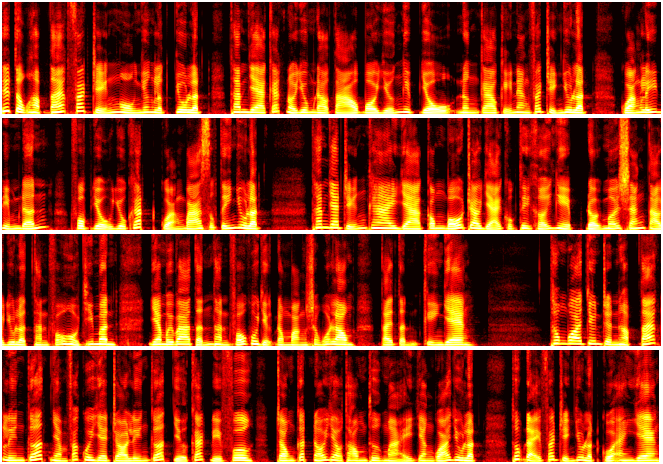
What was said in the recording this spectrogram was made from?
Tiếp tục hợp tác phát triển nguồn nhân lực du lịch, tham gia các nội dung đào tạo, bồi dưỡng nghiệp vụ, nâng cao kỹ năng phát triển du lịch, quản lý điểm đến, phục vụ du khách, quảng bá xúc tiến du lịch tham gia triển khai và công bố trao giải cuộc thi khởi nghiệp đổi mới sáng tạo du lịch thành phố Hồ Chí Minh và 13 tỉnh thành phố khu vực đồng bằng sông Cửu Long tại tỉnh Kiên Giang. Thông qua chương trình hợp tác liên kết nhằm phát huy vai trò liên kết giữa các địa phương trong kết nối giao thông thương mại, văn hóa du lịch, thúc đẩy phát triển du lịch của An Giang,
